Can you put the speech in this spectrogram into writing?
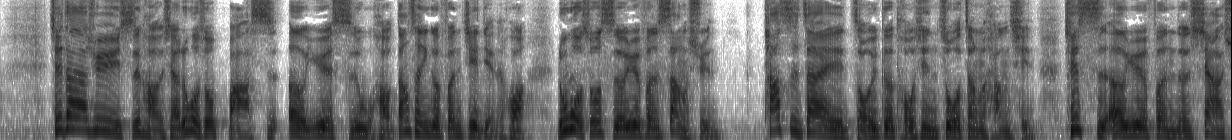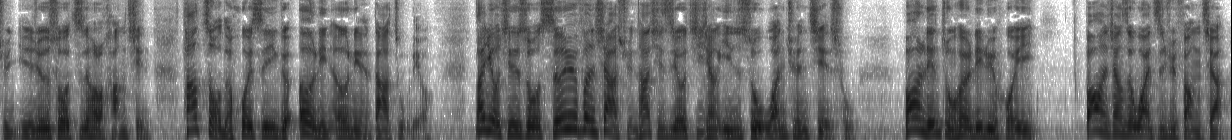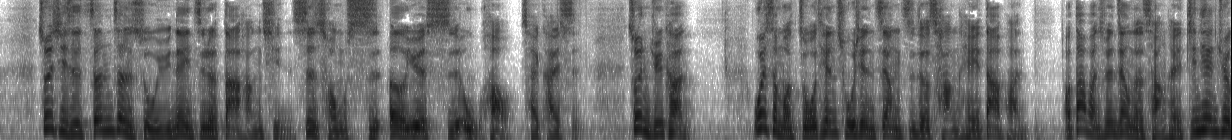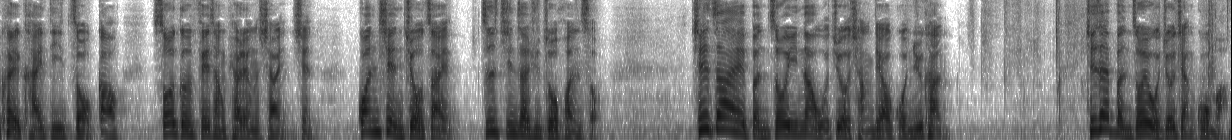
其实大家去思考一下，如果说把十二月十五号当成一个分界点的话，如果说十二月份上旬它是在走一个投信做账的行情，其实十二月份的下旬，也就是说之后的行情，它走的会是一个二零二年的大主流。那尤其是说十二月份下旬，它其实有几项因素完全解除，包含联储会的利率会议，包含像是外资去放假。所以其实真正属于内资的大行情是从十二月十五号才开始。所以你去看，为什么昨天出现这样子的长黑大盘哦，大盘出现这样的长黑，今天却可以开低走高，收一根非常漂亮的下影线。关键就在资金再去做换手。其实，在本周一那我就有强调过，你去看，其实，在本周一我就有讲过嘛。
